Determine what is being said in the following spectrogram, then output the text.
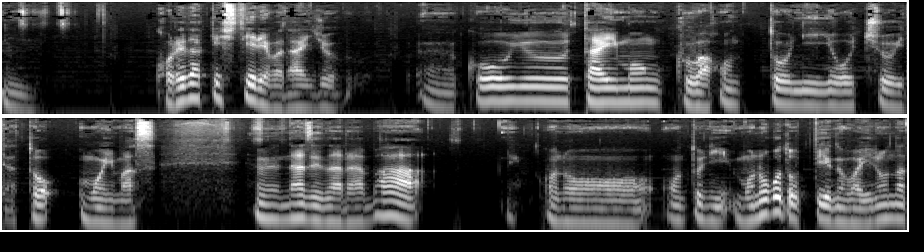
うん。これだけしていれば大丈夫。うん、こういう体文句は本当に要注意だと思います。うん、なぜならば、この本当に物事っていうのはいろんな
